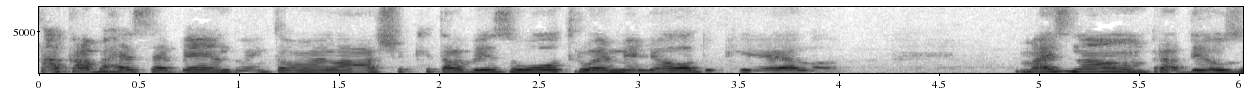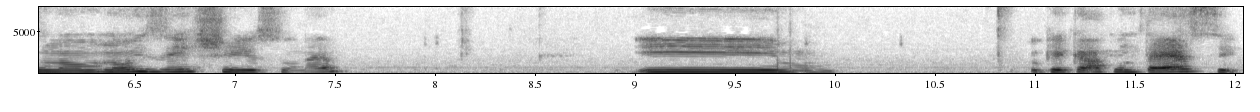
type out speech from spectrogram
acaba recebendo, então ela acha que talvez o outro é melhor do que ela. Mas não, para Deus não, não existe isso, né? E o que, que acontece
